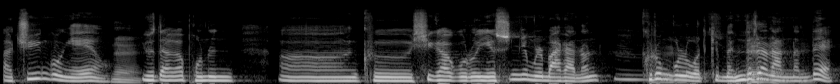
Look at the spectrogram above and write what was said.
아, 주인공이에요. 네. 유다가 보는 어, 그 시각으로 예수님을 말하는 그런 걸로 이렇게 만들어 놨는데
